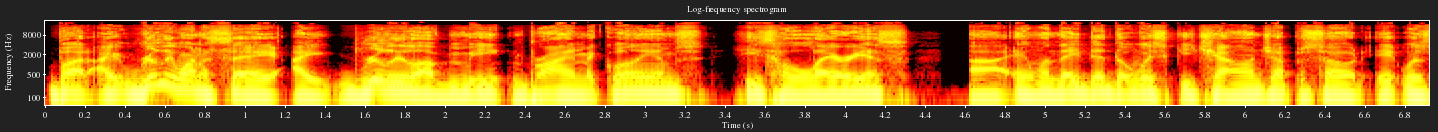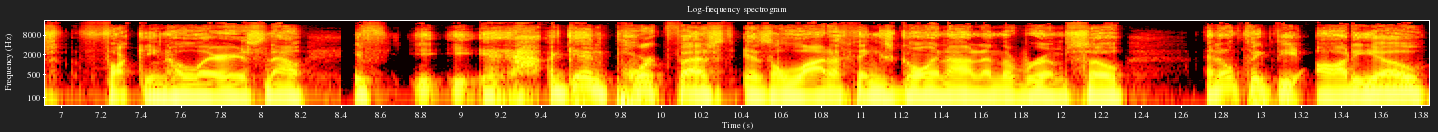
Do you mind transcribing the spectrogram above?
But I really want to say, I really love meeting Brian McWilliams. He's hilarious. Uh, and when they did the whiskey challenge episode, it was fucking hilarious. Now, if again, Porkfest is a lot of things going on in the room, so I don't think the audio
